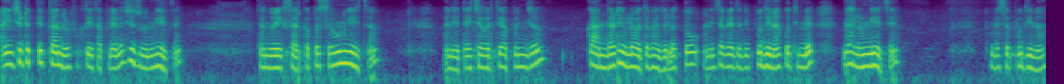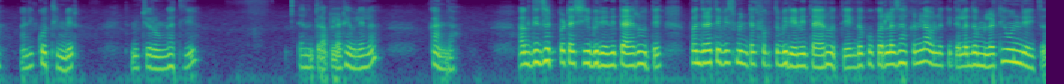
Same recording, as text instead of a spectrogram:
ऐंशी टक्केच तांदूळ फक्त इथं आपल्याला शिजवून घ्यायचं आहे तांदूळ एकसारखा पसरवून घ्यायचा. आणि आता याच्यावरती आपण जो कांदा ठेवला होता बाजूला तो आणि सगळ्यात आधी पुदिना कोथिंबीर घालून घ्यायचं आहे थोडंसं पुदिना आणि कोथिंबीर. मी चिरून घातली. त्यानंतर आपला ठेवलेला कांदा. अगदी झटपट अशी ही बिर्याणी तयार होते. पंधरा ते वीस मिनटात फक्त बिर्याणी तयार होते. एकदा कुकरला झाकण लावलं की त्याला दमला ठेवून द्यायचं.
